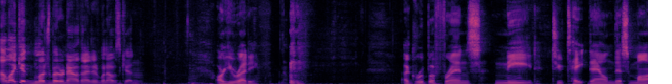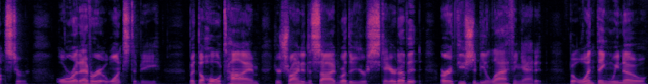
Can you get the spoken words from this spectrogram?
I like it much better now than I did when I was a kid. Hmm. Are you ready? a group of friends need to take down this monster or whatever it wants to be, but the whole time you're trying to decide whether you're scared of it or if you should be laughing at it. But one thing we know,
